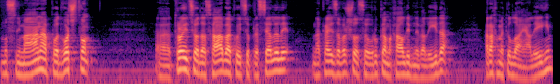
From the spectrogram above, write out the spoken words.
muslimana pod vočstvom trojice trojicu od ashaba koji su preselili, na kraju završilo se u rukama Halid ibn Velida, rahmetullahi alihim.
